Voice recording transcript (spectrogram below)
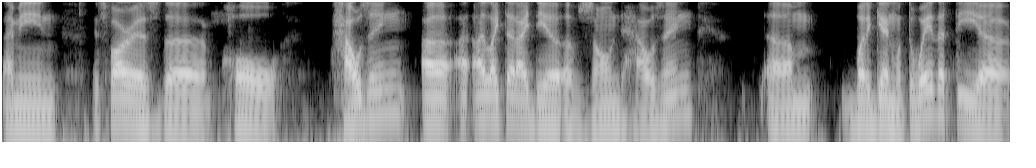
I mean, as far as the whole housing, uh, I, I like that idea of zoned housing. Um, but again, with the way that the uh,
